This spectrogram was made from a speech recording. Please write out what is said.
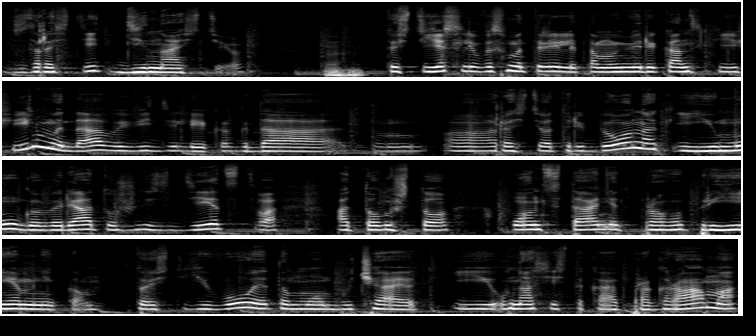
взрастить династию – то есть, если вы смотрели там американские фильмы, да, вы видели, когда там, э, растет ребенок, и ему говорят уже с детства о том, что он станет правоприемником. То есть его этому обучают. И у нас есть такая программа,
